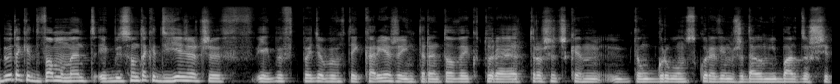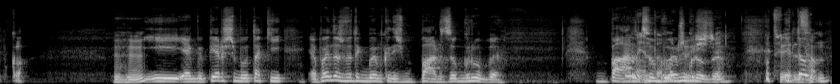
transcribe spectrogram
były takie dwa momenty, jakby są takie dwie rzeczy, w, jakby w, powiedziałbym w tej karierze internetowej, które troszeczkę tą grubą skórę wiem, że dały mi bardzo szybko. Mhm. I jakby pierwszy był taki, ja pamiętam, że Wojtek byłem kiedyś bardzo gruby. Bardzo Pamiętam, byłem oczywiście. gruby. Potwierdzam. I to,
